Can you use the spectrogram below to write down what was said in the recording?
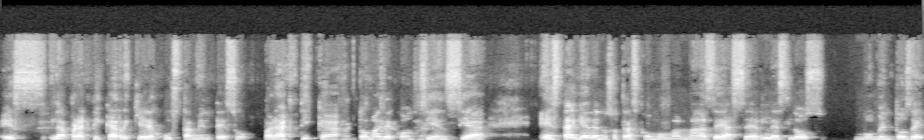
es la práctica requiere justamente eso, práctica, toma de conciencia, esta guía de nosotras como mamás de hacerles los momentos de,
